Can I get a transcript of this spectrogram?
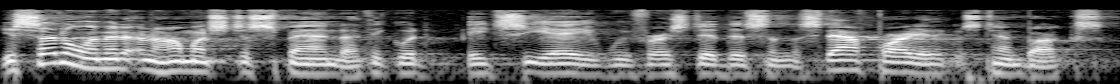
You set a limit on how much to spend. I think with HCA, we first did this in the staff party, I think it was 10 bucks.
